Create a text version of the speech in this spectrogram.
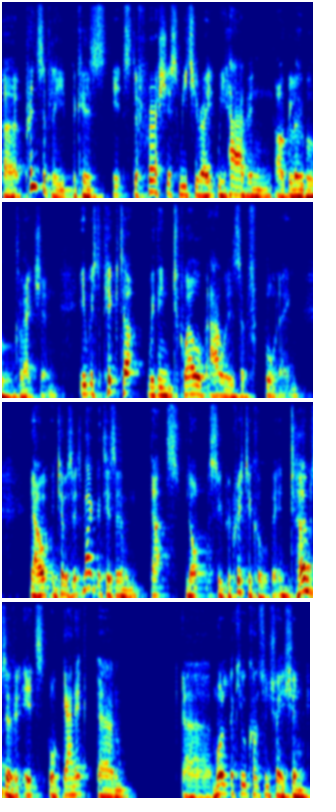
uh, principally because it's the freshest meteorite we have in our global collection. It was picked up within 12 hours of falling. Now, in terms of its magnetism, that's not super critical, but in terms of its organic um, uh, molecule concentration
